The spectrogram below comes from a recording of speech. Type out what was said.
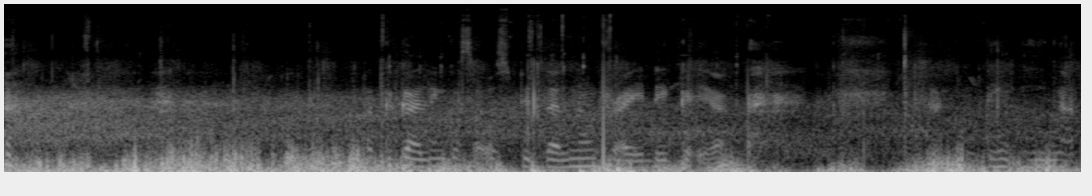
Pagkagaling ko sa ospital nung Friday kaya konting ingat.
